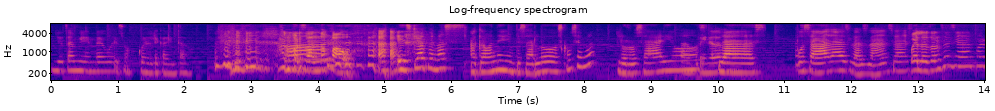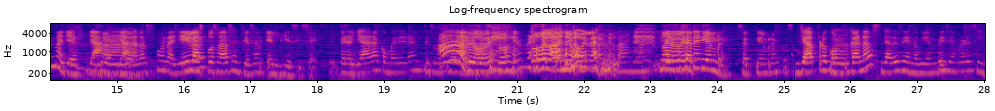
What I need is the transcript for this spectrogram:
Yo también hago eso con el recalentado. Almorzando Ay. pavo. Es que apenas acaban de empezar los, ¿cómo se llama? Los rosarios, Apenas. las posadas, las danzas. Pues las danzas ya fueron ayer. Ya, Ah, ya, las fueron ayer. Y las posadas empiezan el 16. Pero ya la comedera empezó Ah, desde todo- noviembre. todo el año. Todo el año. el año. No, Pero desde este- septiembre. Septiembre empezó. Ya, pero con Ya. canas, ya desde noviembre, diciembre, ahora sí.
